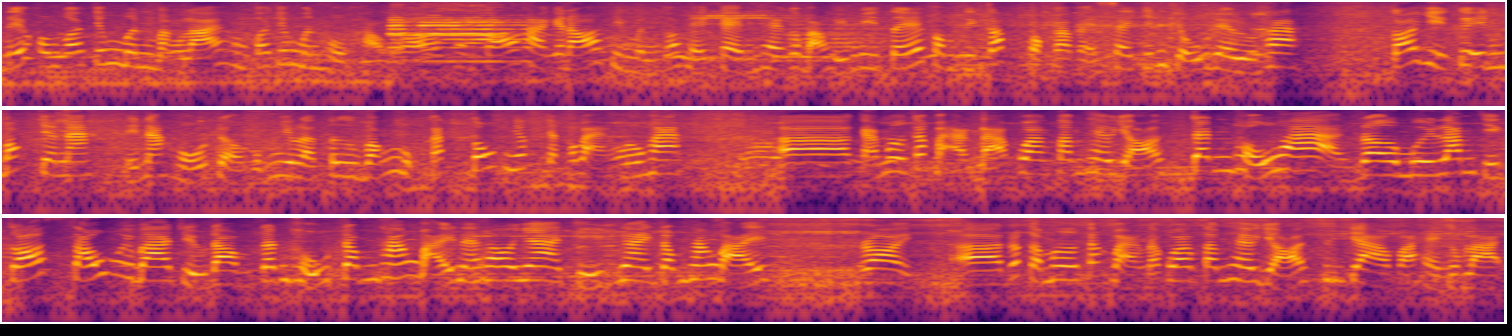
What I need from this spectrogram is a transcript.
Nếu không có chứng minh bằng lái không có chứng minh hộ khẩu ờ, không có hai cái đó thì mình có thể kèm theo cái bảo hiểm y tế công ty cấp hoặc là bạn xe chính chủ đều được ha. Có gì cứ inbox cho Na để Na hỗ trợ cũng như là tư vấn một cách tốt nhất cho các bạn luôn ha ơn các bạn đã quan tâm theo dõi. Tranh thủ ha R15 chỉ có 63 triệu đồng tranh thủ trong tháng 7 này thôi nha chỉ ngay trong tháng 7 rồi à, rất cảm ơn các bạn đã quan tâm theo dõi. Xin chào và hẹn gặp lại.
